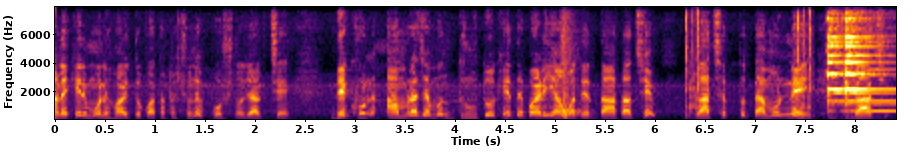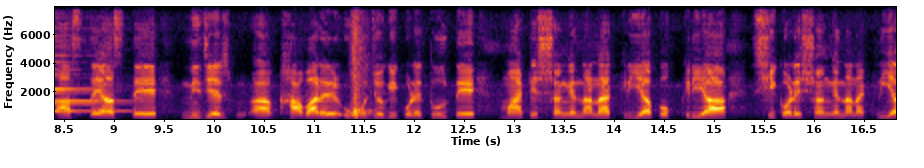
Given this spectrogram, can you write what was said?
অনেকের মনে হয়তো কথাটা শুনে প্রশ্ন জাগছে। দেখুন, আমরা যেমন দ্রুত খেতে পারি, আমাদের দাঁত আছে, গাছের তো তেমন নেই। গাছ আস্তে আস্তে নিজের খাবারের উপযোগী করে তুলতে, মাটির সঙ্গে নানা ক্রিয়া প্রক্রিয়া, শিকড়ের সঙ্গে নানা ক্রিয়া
